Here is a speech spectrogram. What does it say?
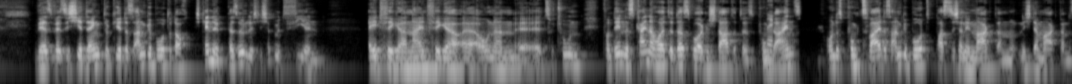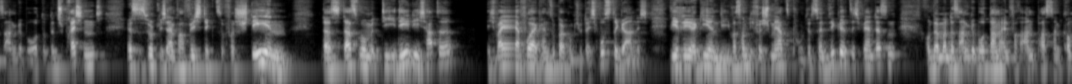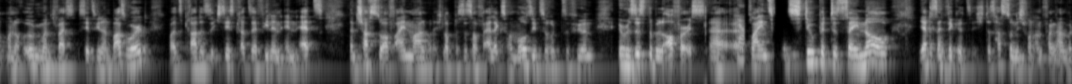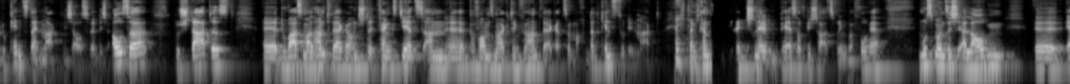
wer, wer sich hier denkt, okay, das Angebot oder auch, ich kenne persönlich, ich habe mit vielen Eight-Figure, Nine-Figure-Ownern äh, äh, zu tun. Von denen ist keiner heute das, wo er gestartet ist. Punkt nee. eins. Und das Punkt zwei, das Angebot passt sich an den Markt an und nicht der Markt an das Angebot. Und entsprechend ist es wirklich einfach wichtig zu verstehen, dass das, womit die Idee, die ich hatte, ich war ja vorher kein Supercomputer. Ich wusste gar nicht, wie reagieren die, was haben die für Schmerzpunkte. Das entwickelt sich währenddessen und wenn man das Angebot dann einfach anpasst, dann kommt man auch irgendwann, ich weiß, ist jetzt wieder ein Buzzword, weil es gerade, ich sehe es gerade sehr viel in, in Ads, dann schaffst du auf einmal, oder ich glaube, das ist auf Alex Hormozy zurückzuführen, irresistible offers. Äh, äh ja. Clients stupid to say no. Ja, das entwickelt sich. Das hast du nicht von Anfang an, weil du kennst deinen Markt nicht auswendig. Außer du startest äh, du warst mal Handwerker und fängst jetzt an, äh, Performance Marketing für Handwerker zu machen. Dann kennst du den Markt. Richtig. Dann kannst du direkt schnell PS auf die Straße bringen. Aber vorher muss man sich erlauben, äh,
